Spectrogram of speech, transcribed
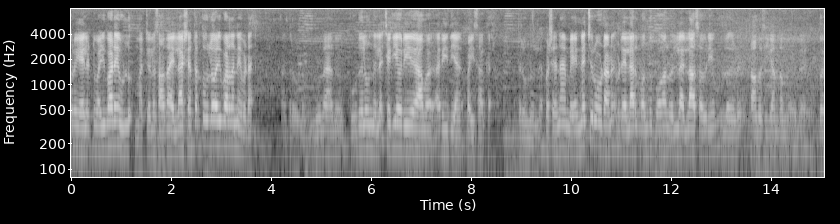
ഒരു ഏഴെട്ട് വഴിപാടേ ഉള്ളൂ. മറ്റുള്ള സാധാ എല്ലാ ക്ഷേത്രത്തും ഉള്ള വഴിപാട് തന്നെ ഇവിടെ അത്രേ ഉള്ളൂ. അത് കൂടുതലൊന്നുമില്ല. ചെറിയ ഒരു രീതിയാണ് പൈസ ഒക്കെ അത്ര ഒന്നുമില്ല. പക്ഷേ എന്നാൽ എൻ എച്ച് റോഡാണ്. ഇവിടെ എല്ലാവർക്കും വന്നു പോകാൻ എല്ലാ എല്ലാ സൗകര്യവും ഉള്ളത്. താമസിക്കാൻ തമ്മിൽ ഇപ്പോൾ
